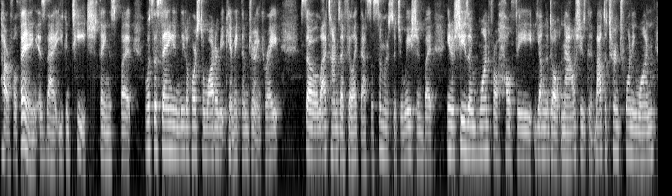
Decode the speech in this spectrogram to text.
powerful thing is that you can teach things, but what's the saying? You lead a horse to water, but you can't make them drink, right? So a lot of times I feel like that's a similar situation. But you know, she's a wonderful, healthy young adult now. She's about to turn 21.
